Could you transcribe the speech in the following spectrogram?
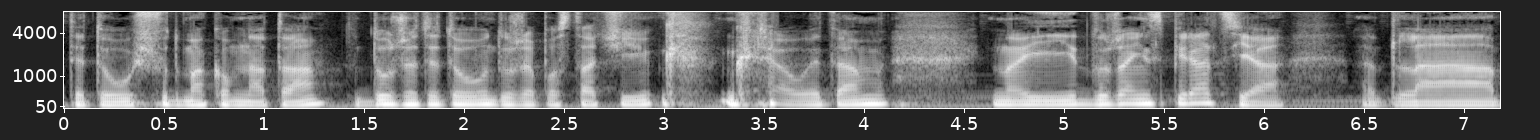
tytuł Siódma Komnata. Duży tytuł, duże postaci grały tam. No i duża inspiracja dla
